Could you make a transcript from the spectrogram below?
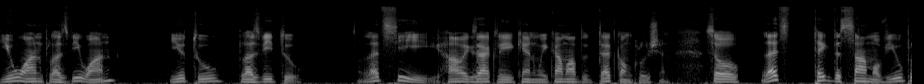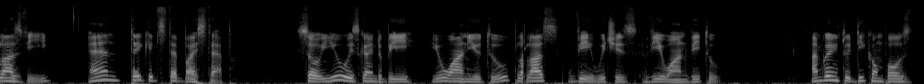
u1 plus v1 u2 plus v2. Let's see how exactly can we come up with that conclusion. So let's take the sum of u plus v and take it step by step. So u is going to be u1 u2 plus v which is v1 v2. I'm going to decompose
